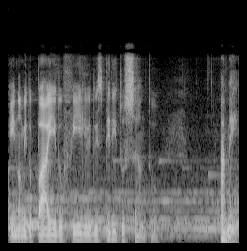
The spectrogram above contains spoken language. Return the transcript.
Em nome do Pai, do Filho e do Espírito Santo. Amém.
